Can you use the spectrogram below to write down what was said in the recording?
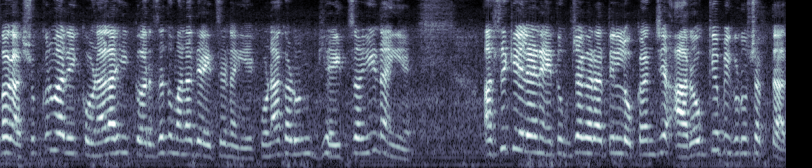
बघा शुक्रवारी कोणालाही कर्ज तुम्हाला द्यायचं नाहीये. कोणाकडून घ्यायचंही नाहीये. असे केल्याने तुमच्या घरातील लोकांचे आरोग्य बिघडू शकतात.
